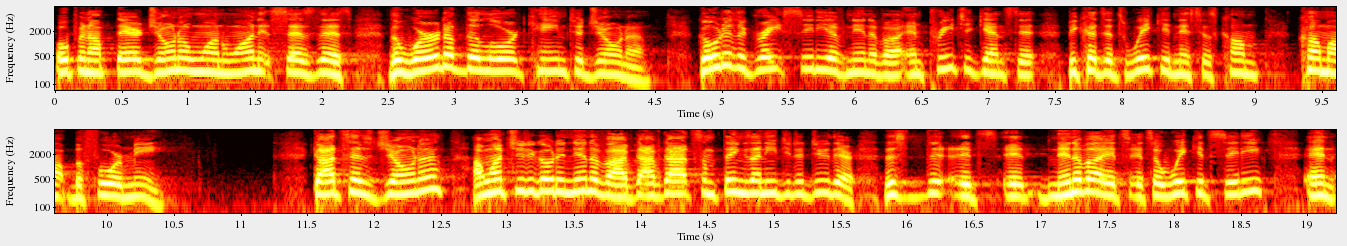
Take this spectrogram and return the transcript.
open up there. Jonah 1 1, it says this The word of the Lord came to Jonah Go to the great city of Nineveh and preach against it because its wickedness has come, come up before me. God says, Jonah, I want you to go to Nineveh. I've, I've got some things I need you to do there. This, it's, it, Nineveh, it's, it's a wicked city, and,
